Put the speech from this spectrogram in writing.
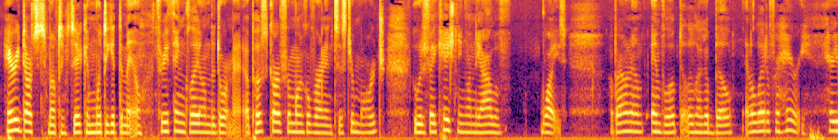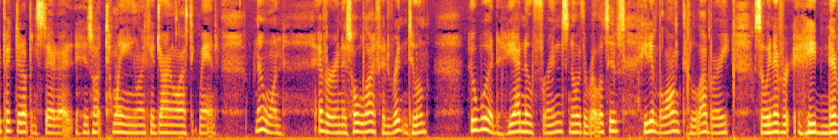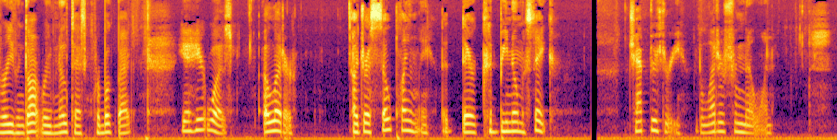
Harry dodged the smelting stick and went to get the mail. Three things lay on the doormat a postcard from Uncle Vernon's sister Marge, who was vacationing on the Isle of Wight, a brown envelope that looked like a bill, and a letter for Harry. Harry picked it up and stared at it, his heart twanging like a giant elastic band. No one, ever in his whole life, had written to him. Who would? He had no friends, no other relatives. He didn't belong to the library, so he never he'd never even got rude notes asking for book back. Yet here it was, a letter, addressed so plainly that there could be no mistake. Chapter three: The letters from no one.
